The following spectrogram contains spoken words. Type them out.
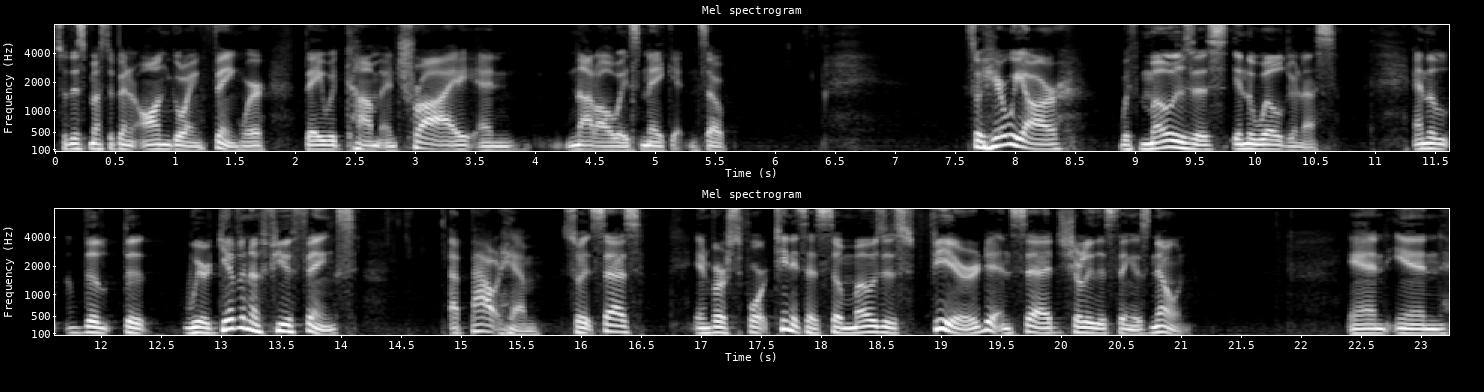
So this must have been an ongoing thing where they would come and try and not always make it. And so, so here we are with Moses in the wilderness. And the, the, the, we're given a few things about him. So it says, in verse 14, it says, So Moses feared and said, Surely this thing is known. And in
